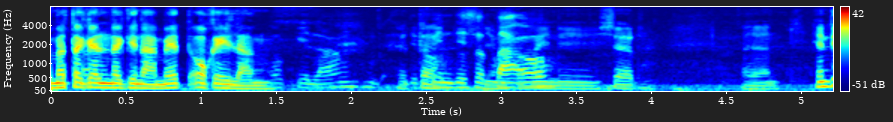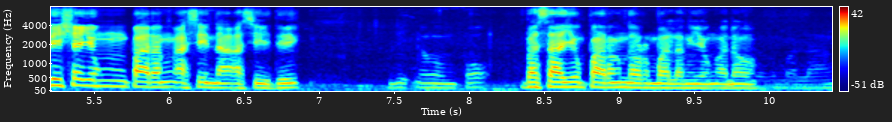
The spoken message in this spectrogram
Matagal na ginamit? Okay lang? Okay lang. Ito, Depende sa yung tao. ni sir. Ayan. Hindi siya yung parang asin na acidic Hindi naman po. basta yung parang normal lang yung ano Normal lang.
